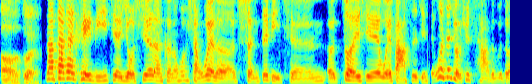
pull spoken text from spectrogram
呃，对。那大概可以理解，有些人可能会想为了省这笔钱，呃，做了一些违法事情。卫生局有去查，对不对？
